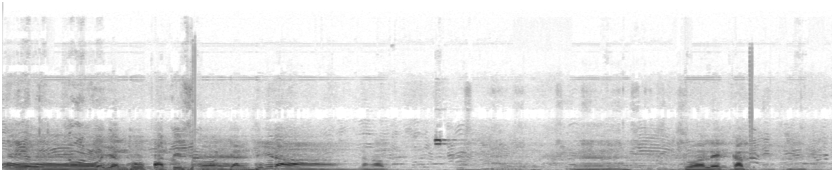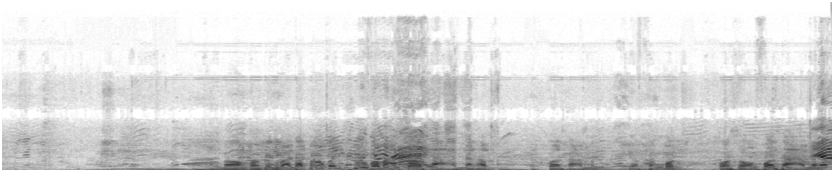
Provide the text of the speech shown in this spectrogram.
โอ้โหยังถูกปฏิเสก่อนธจันทร์ศรีดานะครับอ่าตัวเล็กครับ น้องๆของเทศบาลท่าตูมก็อยู่ประมาณป .3 นะครับป .3 มันเกือบทั้งหมดป .2 ป .3 นะครับ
